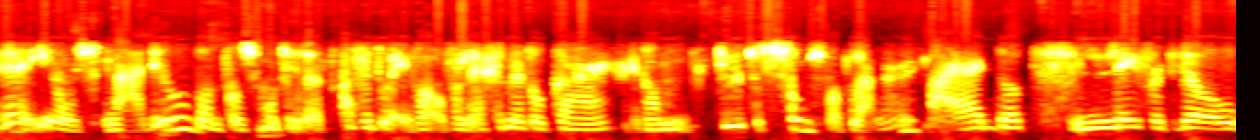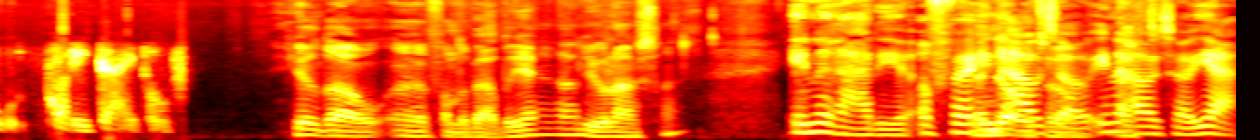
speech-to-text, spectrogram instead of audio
hè, in ons nadeel. Want dan moeten we dat af en toe even overleggen met elkaar. En dan duurt het soms wat langer. Maar dat levert wel kwaliteit op. Hildau eh, van der Bijl, ben jij radioluisteraar? In de radio, of eh, In in, de de, auto, auto. In de echt? auto, ja.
